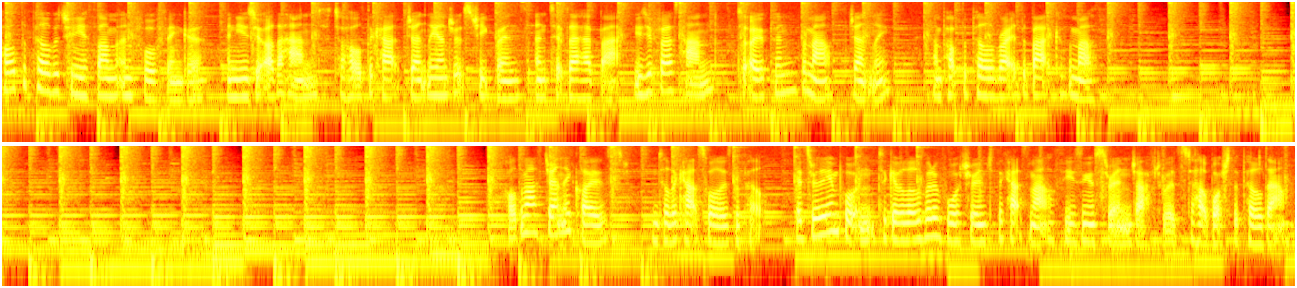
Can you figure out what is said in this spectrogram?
Hold the pill between your thumb and forefinger and use your other hand to hold the cat gently under its cheekbones and tip their head back. Use your first hand to open the mouth gently and pop the pill right at the back of the mouth. Hold the mouth gently closed until the cat swallows the pill. It's really important to give a little bit of water into the cat's mouth using a syringe afterwards to help wash the pill down.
